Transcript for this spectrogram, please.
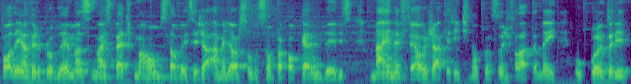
podem haver problemas, mas Patrick Mahomes talvez seja a melhor solução para qualquer um deles na NFL, já que a gente não cansou de falar também o quanto ele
